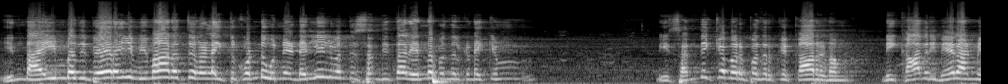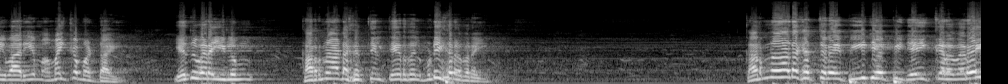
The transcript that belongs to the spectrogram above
இந்த ஐம்பது பேரையும் விமானத்தில் அழைத்துக் கொண்டு உன்னை டெல்லியில் வந்து சந்தித்தால் என்ன பதில் கிடைக்கும்? நீ சந்திக்க மறுப்பதற்கு காரணம் நீ காவிரி மேலாண்மை வாரியம் அமைக்க மாட்டாய். எதுவரையிலும் கர்நாடகத்தில் தேர்தல் முடிகிற வரை கர்நாடகத்திலே பிஜேபி ஜெயிக்கிற வரை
